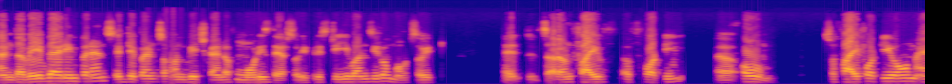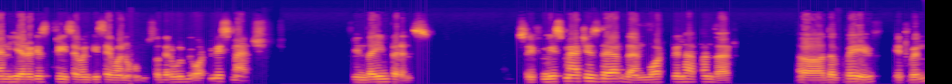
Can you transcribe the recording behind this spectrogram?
and the waveguide impedance, it depends on which kind of mode is there. So if it is TE 10 mode, so it, it's around 540 uh, ohm. So 540 ohm and here it is 377 ohm. So there will be what mismatch in the impedance. So if mismatch is there, then what will happen that uh, the wave, it will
